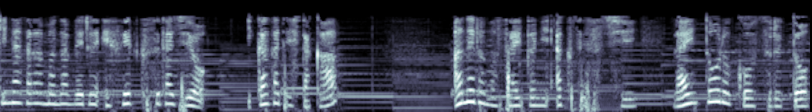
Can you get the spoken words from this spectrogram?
きながら学べる FX ラジオ、いかがでしたか？アネロのサイトにアクセスし、LINE 登録をすると、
